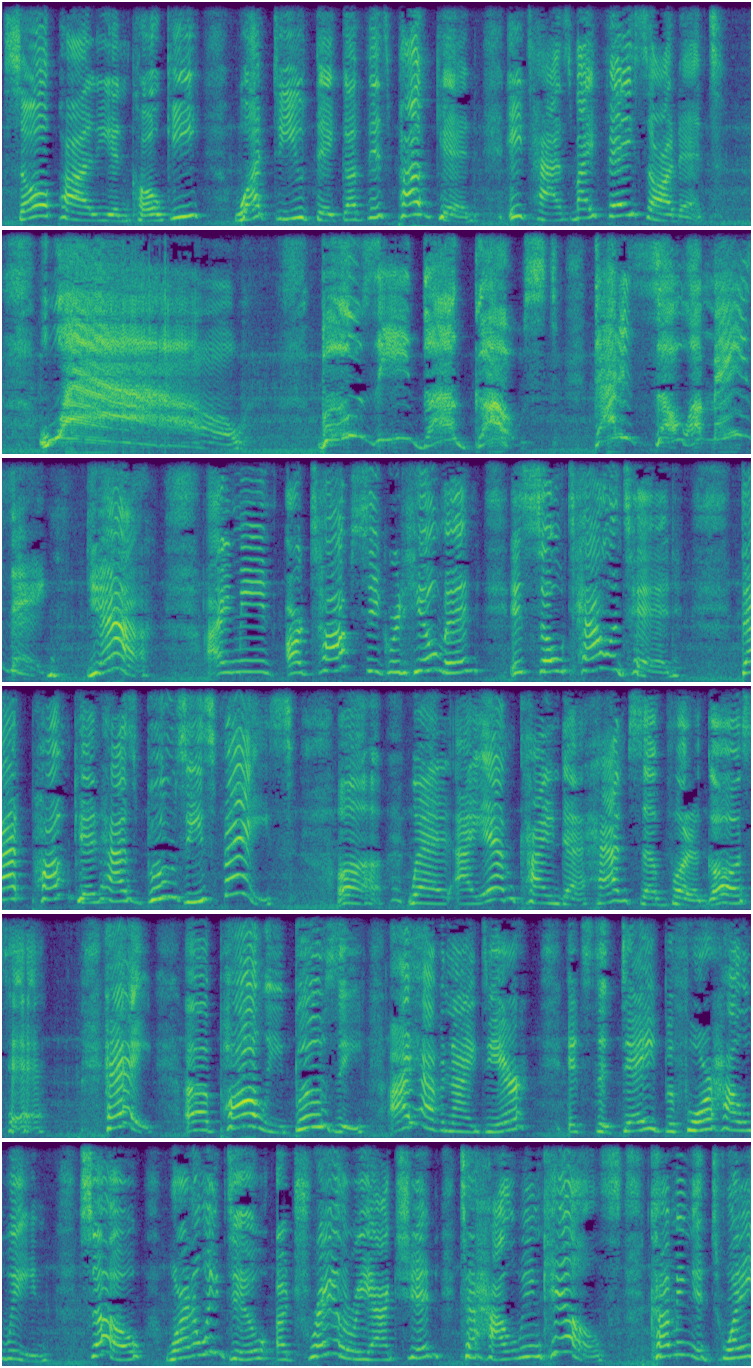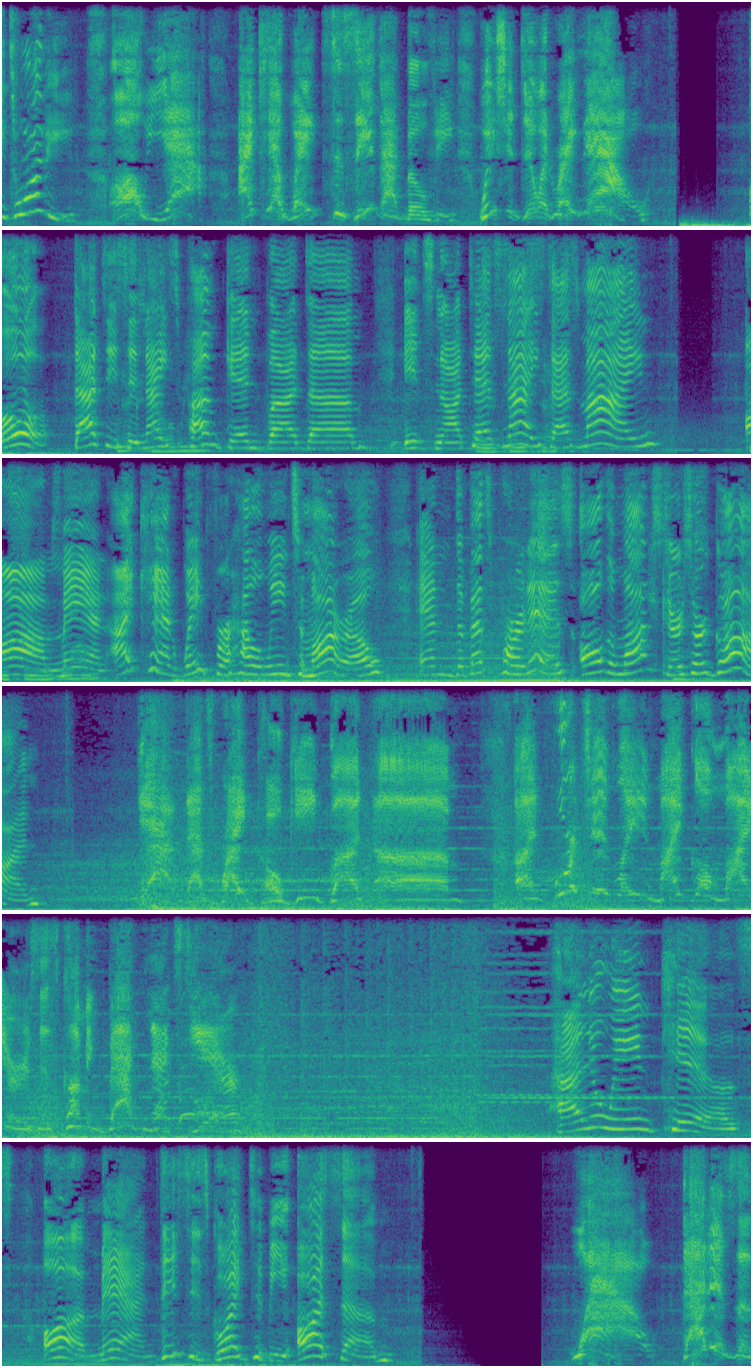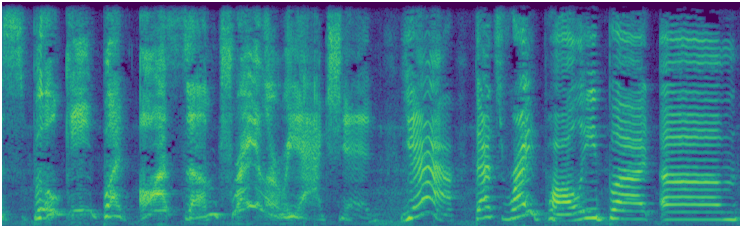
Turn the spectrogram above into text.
So, Polly and Koki, what do you think of this pumpkin? It has my face on it. Wow! Boozy the Ghost! That is so amazing! Yeah! I mean, our top secret human is so talented. That pumpkin has Boozy's face. Uh, well, I am kinda handsome for a ghost. hey, uh, Polly, Boozy, I have an idea. It's the day before Halloween. So, why don't we do a trailer reaction to Halloween Kills coming in 2020? Oh, yeah! I can't wait to see that movie. We should do it right now. Oh, Next a nice Halloween. pumpkin, but um, it's not as nice as mine. Aw, oh, man, I can't wait for Halloween tomorrow. And the best part is, all the monsters are gone. Yeah, that's right, Koki, but, um, unfortunately, Michael Myers is coming back next year. Halloween Kills. Oh man, this is going to be awesome! Wow! That is a spooky but awesome trailer reaction! Yeah, that's right, Polly, but, um...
